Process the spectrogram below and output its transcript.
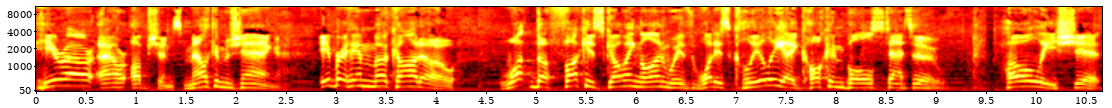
Here are our options Malcolm Zhang, Ibrahim Mercado. What the fuck is going on with what is clearly a cock and balls tattoo? Holy shit.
